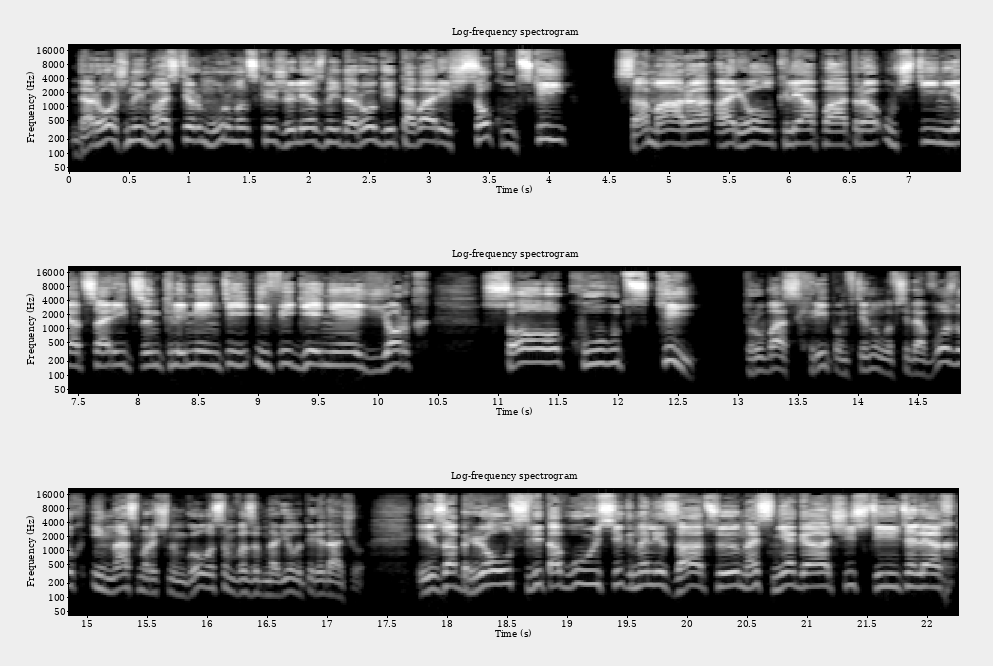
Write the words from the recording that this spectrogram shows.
Дорожный мастер Мурманской железной дороги товарищ Сокутский Самара, Орел, Клеопатра, Устинья, Царицын, Клементий, Ифигения, Йорк Сокутский Труба с хрипом втянула в себя воздух и насморочным голосом возобновила передачу. «Изобрел световую сигнализацию на снегоочистителях.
